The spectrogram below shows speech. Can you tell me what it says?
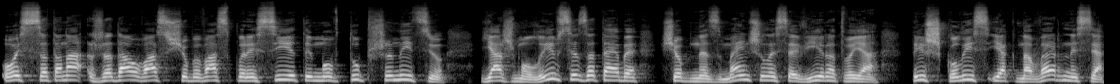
ось сатана жадав вас, щоб вас пересіяти, мов ту пшеницю. Я ж молився за тебе, щоб не зменшилася віра твоя. Ти ж колись, як навернешся,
